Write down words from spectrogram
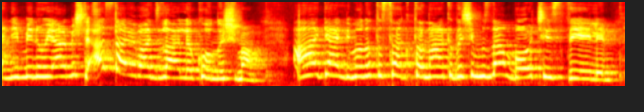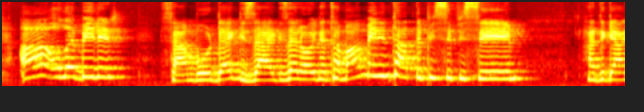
annem beni uyarmıştı. Asla yabancılarla konuşmam. Aa gel limonata satan arkadaşımızdan borç isteyelim. Aa olabilir. Sen burada güzel güzel oyna tamam benim tatlı pisi pisim. Hadi gel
